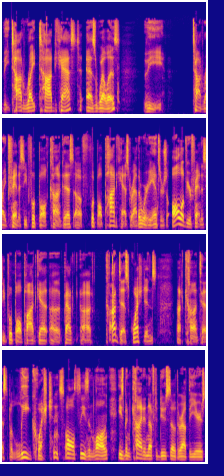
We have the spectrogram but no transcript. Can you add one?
the Todd Wright Toddcast, as well as the Todd Wright Fantasy Football Contest, uh, football podcast rather, where he answers all of your fantasy football podcast uh, pod, uh, contest questions, not contest, but league questions all season long. He's been kind enough to do so throughout the years.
